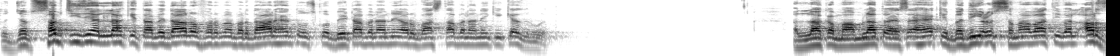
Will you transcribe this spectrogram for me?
تو جب سب چیزیں اللہ کے تابے دار اور فرما بردار ہیں، تو اس کو بیٹا بنانے اور واسطہ بنانے کی کیا ضرورت ہے؟ اللہ کا معاملہ تو ایسا ہے کہ بدی السماواتی والارض،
